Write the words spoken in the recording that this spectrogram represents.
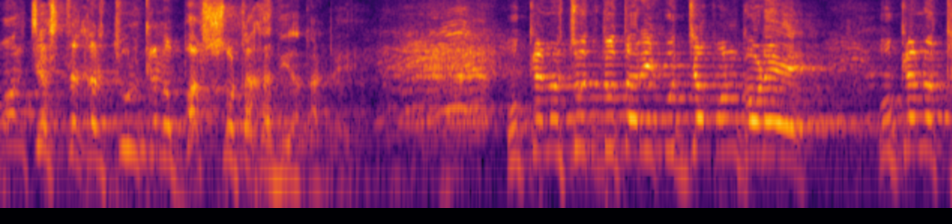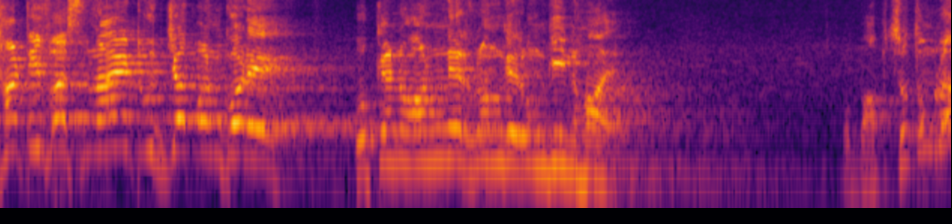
পঞ্চাশ টাকার চুল কেন পাঁচশো টাকা দিয়া কাটে? ও কেন চোদ্দ তারিখ উদযাপন করে? ও কেন থার্টি ফার্স্ট নাইট উদযাপন করে? ও কেন অন্যের রঙে রঙিন হয়? ও ভাবছ তোমরা?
